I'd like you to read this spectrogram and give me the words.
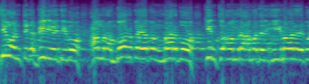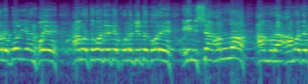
জীবনটাকে বিলিয়ে দিব। আমরা মরবো এবং মারবো, কিন্তু আমরা আমাদের ইমানের বলে বলিয়ান হয়ে আমরা তোমাদেরকে পরাজিত করে, ইনশাআল্লাহ ইনশাআল্লাহ আমরা আমাদের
